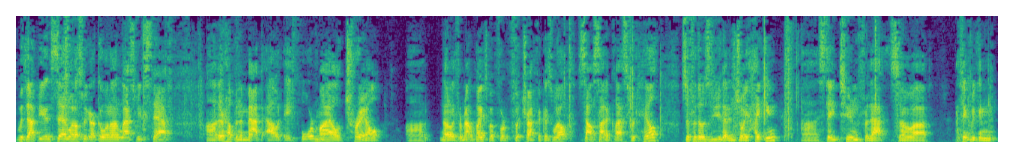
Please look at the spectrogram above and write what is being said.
With that being said, what else we got going on? Last week's staff, uh, they're helping to map out a four mile trail, uh, not only for mountain bikes, but for foot traffic as well, south side of Glassford Hill. So for those of you that enjoy hiking, uh, stay tuned for that. So, uh, I think we can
